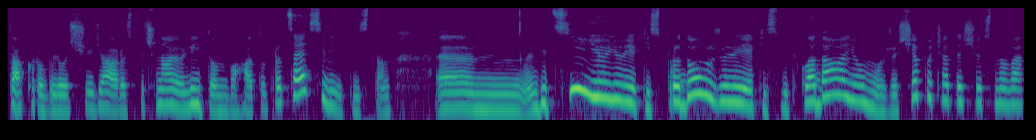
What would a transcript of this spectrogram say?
так роблю, що я розпочинаю літом багато процесів, якісь там відсіюю, якісь продовжую, якісь відкладаю, можу ще почати щось нове.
